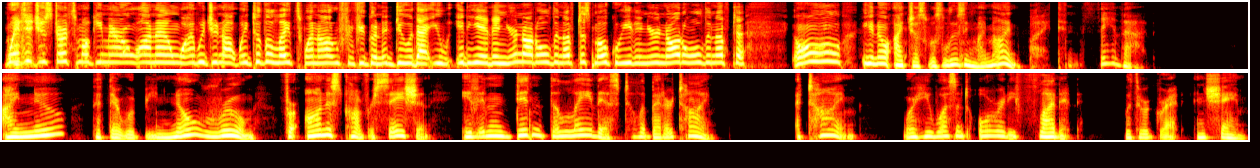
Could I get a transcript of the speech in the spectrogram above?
when did you start smoking marijuana and why would you not wait till the lights went off if you're going to do that, you idiot? And you're not old enough to smoke weed and you're not old enough to. Oh, you know, I just was losing my mind, but I didn't say that. I knew that there would be no room for honest conversation if it didn't delay this till a better time, a time where he wasn't already flooded with regret and shame.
